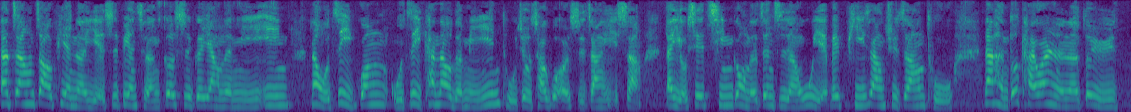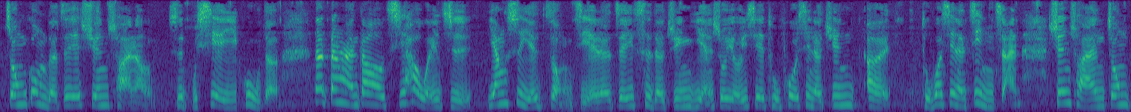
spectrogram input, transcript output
那这张照片呢也是变成各式各样的迷因。那我自己光我自己看到的迷因图就超过二十张以上。那有些亲共的政治人物也被 P 上去这张图。那很多台湾人呢对于中共的这些宣传呢是不屑一顾的。那当然，到七号为止，央视也总结了这一次的军演，说有一些突破性的军呃突破性的进展，宣传中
